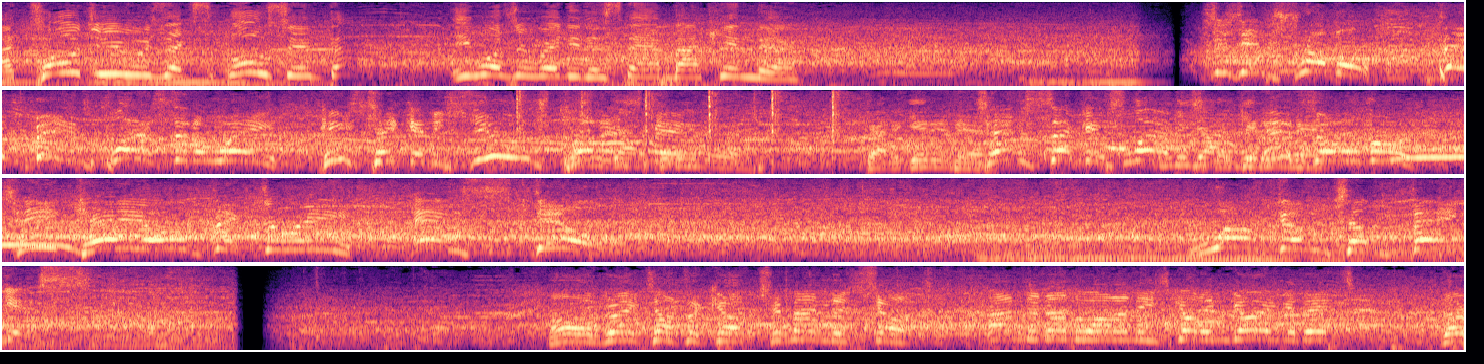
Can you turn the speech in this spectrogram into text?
I told you he was explosive. He wasn't ready to stand back in there. is in trouble. Big man's blasting away. He's taking huge punishment. Gotta get in there. 10 seconds left. You gotta get in It's over. TKO to Vegas. Oh, great uppercut, tremendous shot. And another one, and he's got him going a bit. The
